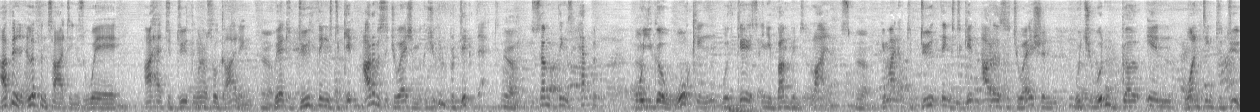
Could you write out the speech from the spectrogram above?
I've been in elephant sightings where I had to do th- when I was still guiding. Yeah. We had to do things to get out of a situation because you can predict that. Yeah. Some things happen, or you go walking with guests and you bump into lions. You might have to do things to get out of the situation which you wouldn't go in wanting to do.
